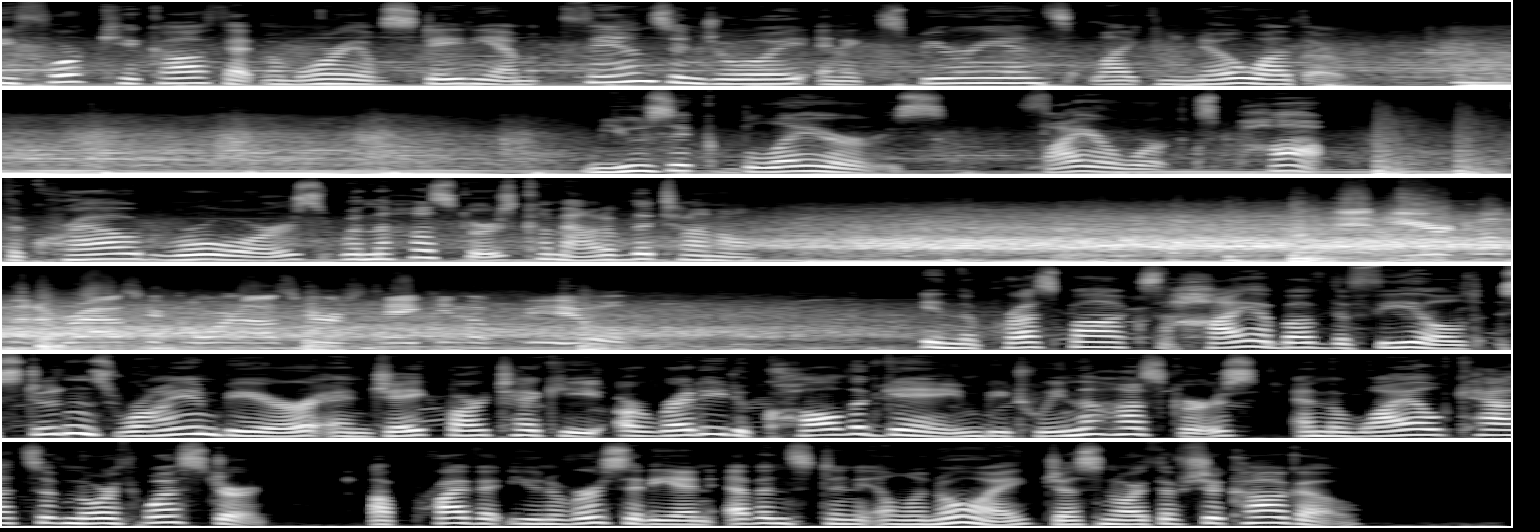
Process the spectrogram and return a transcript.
Before kickoff at Memorial Stadium, fans enjoy an experience like no other. Music blares, fireworks pop, the crowd roars when the Huskers come out of the tunnel. And here come the Nebraska Cornhuskers taking the field. In the press box high above the field, students Ryan Beer and Jake Bartecki are ready to call the game between the Huskers and the Wildcats of Northwestern a private university in Evanston, Illinois, just north of Chicago.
